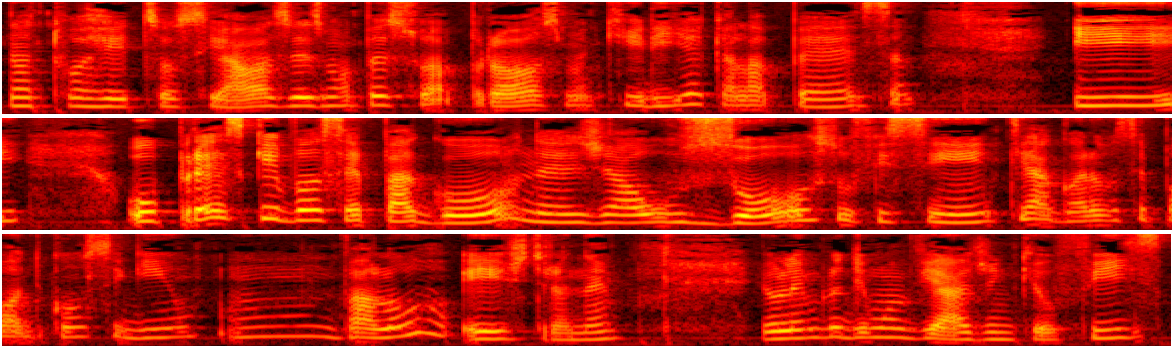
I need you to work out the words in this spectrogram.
na tua rede social. Às vezes uma pessoa próxima queria aquela peça e o preço que você pagou, né, já usou o suficiente e agora você pode conseguir um, um, valor extra, né? Eu lembro de uma viagem que eu fiz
